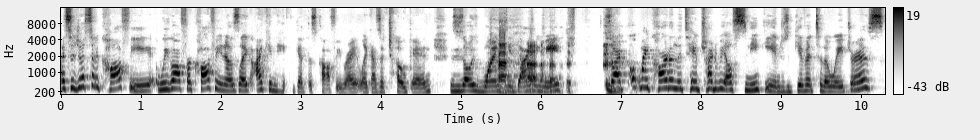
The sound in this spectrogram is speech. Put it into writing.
I suggested a coffee. We go out for coffee and I was like, I can get this coffee, right? Like as a token because he's always wining and dining me. So I put my card on the table, tried to be all sneaky and just give it to the waitress.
